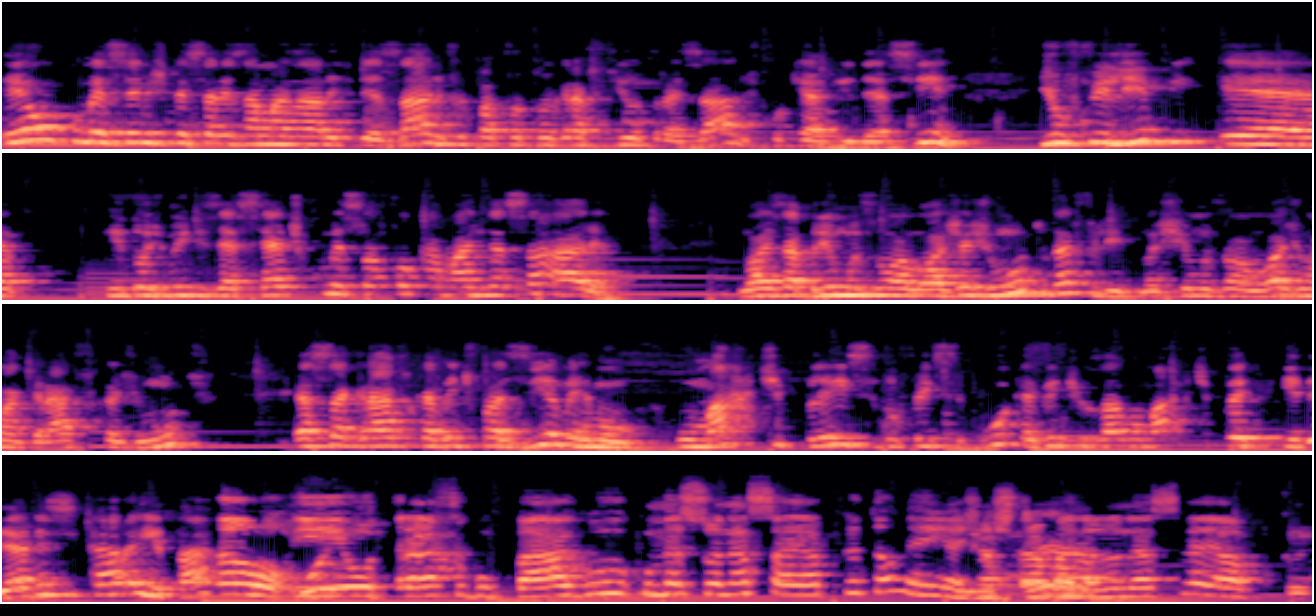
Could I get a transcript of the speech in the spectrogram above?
Eu comecei a me especializar mais na área de design, fui para fotografia e outras áreas, porque a vida é assim. E o Felipe, é, em 2017, começou a focar mais nessa área nós abrimos uma loja junto, né, Felipe? Nós tínhamos uma loja, uma gráfica juntos. Essa gráfica a gente fazia, meu irmão, o marketplace do Facebook, a gente usava o marketplace. Ideia desse cara aí, tá? Não, e o tráfego pago começou nessa época também, a gente nessa trabalhando época. nessa época.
